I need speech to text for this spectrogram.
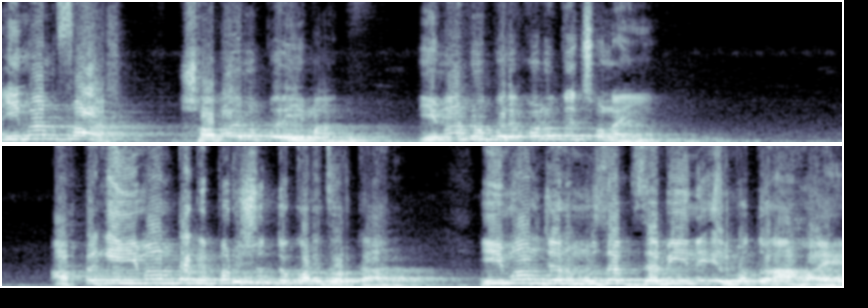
ইমান ফার্স্ট সবার উপরে ইমান ইমান উপরে কোনো কিছু নাই। আপনাকে ইমানটাকে পরিশুদ্ধ করা দরকার। ইমান যেন মুজাবজাবিন এর মতো না হয়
